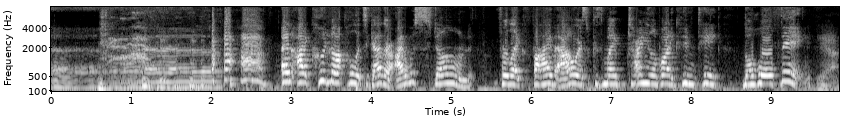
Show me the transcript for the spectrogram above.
"Uh," and I could not pull it together. I was stoned for like five hours because my tiny little body couldn't take the whole thing. Yeah.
